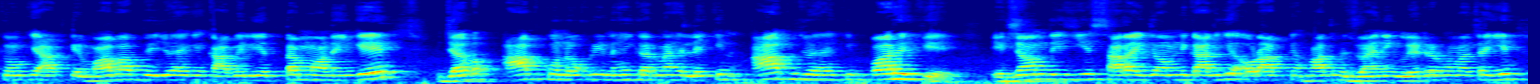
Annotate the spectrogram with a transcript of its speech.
क्योंकि आपके माँ बाप भी जो है कि काबिलियत तब मानेंगे जब आपको नौकरी नहीं करना है, लेकिन आप जो है कि पढ़ के एग्ज़ाम दीजिए, सारा एग्ज़ाम निकालिए और आपके हाथ में ज्वाइनिंग लेटर होना चाहिए।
